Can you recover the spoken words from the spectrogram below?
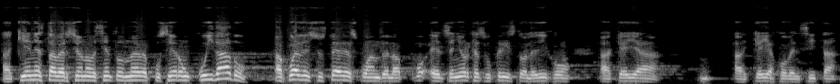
Aquí en esta versión 909 pusieron cuidado. Acuérdense ustedes cuando el, Señor Jesucristo le dijo a aquella, aquella jovencita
